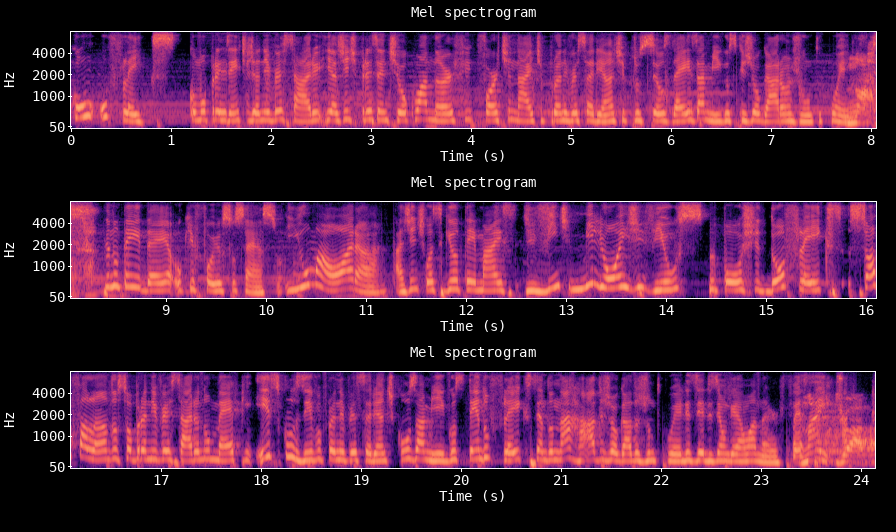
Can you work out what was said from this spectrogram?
com o Flakes como presente de aniversário e a gente presenteou com a Nerf Fortnite pro aniversariante e pros seus 10 amigos que jogaram junto com ele. Nossa! Você não tem ideia o que foi o sucesso. Em uma hora, a gente conseguiu ter mais de 20 milhões de views no post do Flakes só falando sobre o aniversário no mapping exclusivo pro aniversariante com os amigos, tendo o Flakes sendo narrado e jogado junto com eles e eles iam ganhar uma Nerf. Foi assim, Mic drop.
